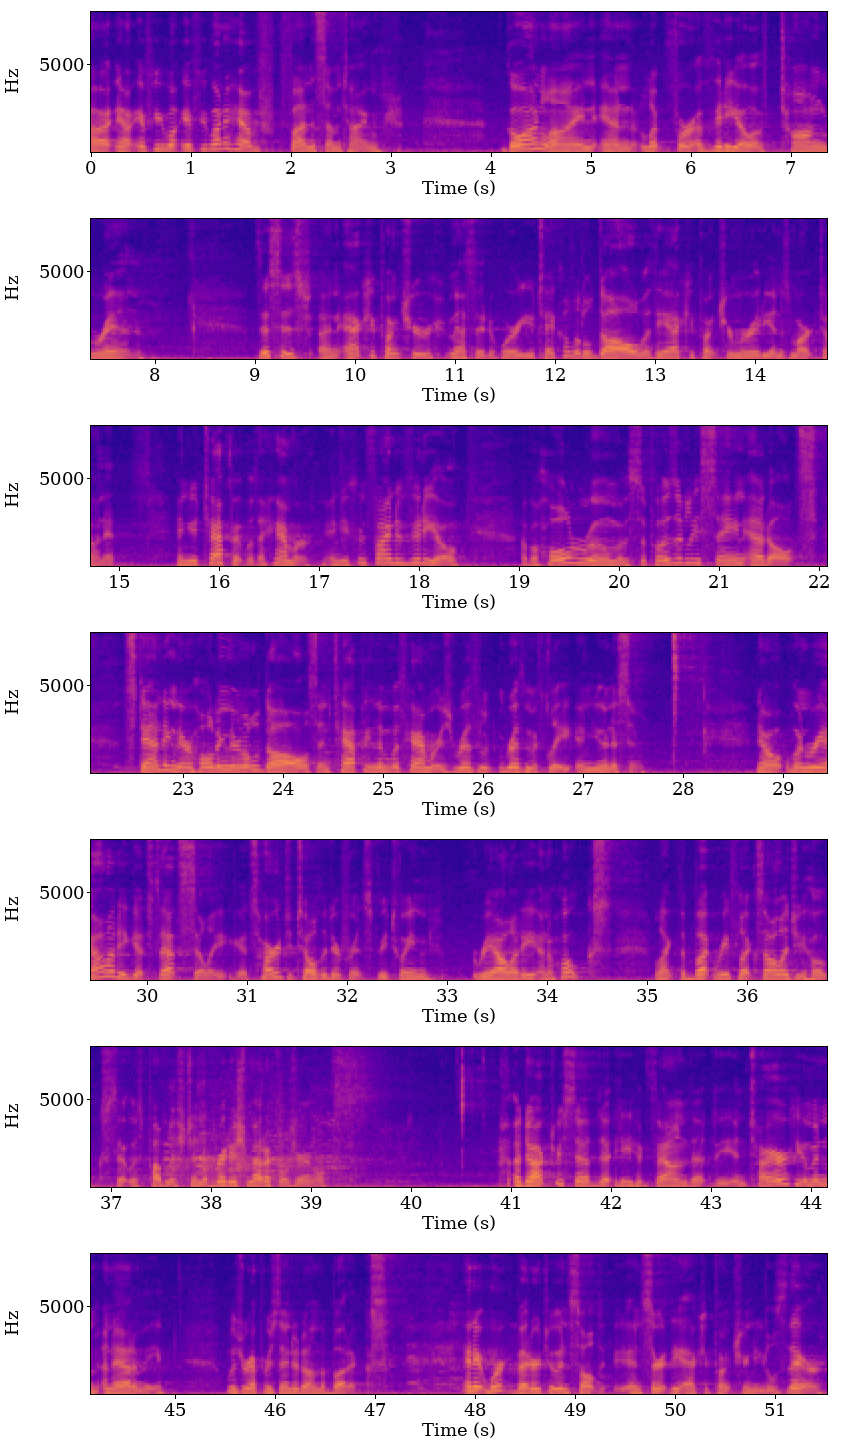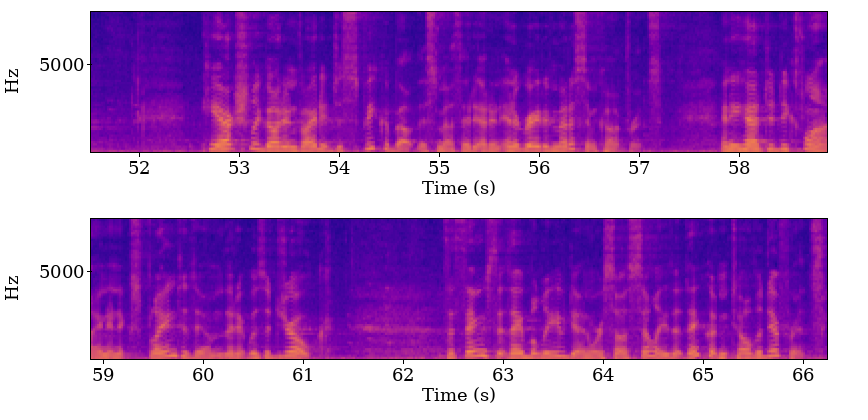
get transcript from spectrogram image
Uh, now, if you, if you want to have fun sometime, go online and look for a video of Tong Ren. This is an acupuncture method where you take a little doll with the acupuncture meridians marked on it and you tap it with a hammer. And you can find a video of a whole room of supposedly sane adults standing there holding their little dolls and tapping them with hammers rhythmically in unison. Now, when reality gets that silly, it's hard to tell the difference between reality and a hoax, like the butt reflexology hoax that was published in the British Medical Journal. A doctor said that he had found that the entire human anatomy was represented on the buttocks, and it worked better to insult, insert the acupuncture needles there. He actually got invited to speak about this method at an integrative medicine conference, and he had to decline and explain to them that it was a joke the things that they believed in were so silly that they couldn't tell the difference.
